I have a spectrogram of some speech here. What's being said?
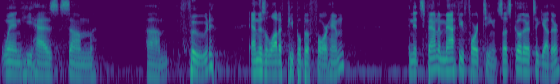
when he has some um, food, and there's a lot of people before him. And it's found in Matthew 14. So let's go there together.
